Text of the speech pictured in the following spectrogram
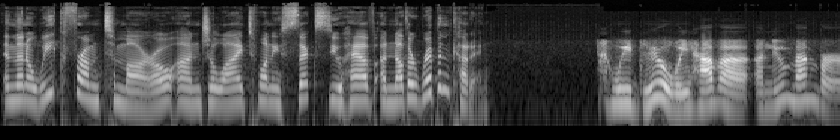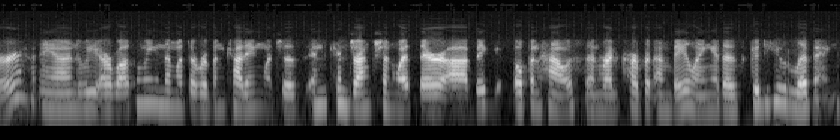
And then a week from tomorrow, on July 26th, you have another ribbon cutting. We do. We have a, a new member, and we are welcoming them with a ribbon cutting, which is in conjunction with their uh, big open house and red carpet unveiling. It is Goodhue Living,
